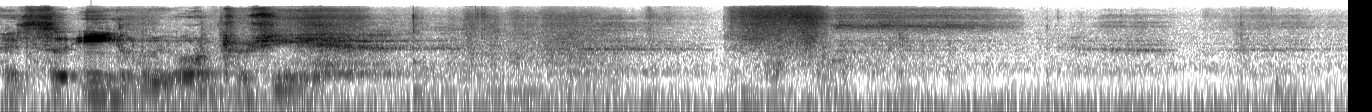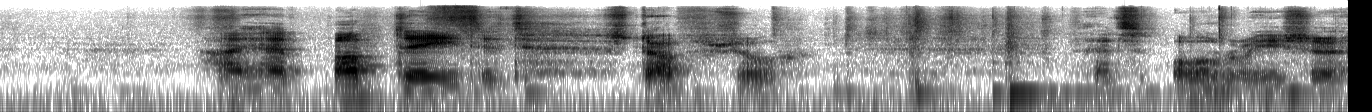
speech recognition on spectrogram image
It's the eagle we want to see. I have updated stuff, so that's always a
